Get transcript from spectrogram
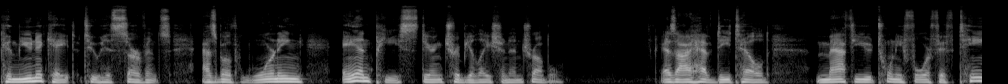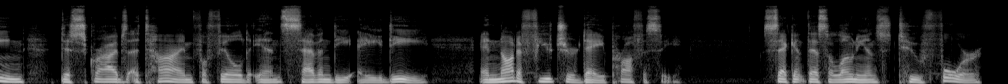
communicate to his servants as both warning and peace during tribulation and trouble. As I have detailed, Matthew 24:15 describes a time fulfilled in 70 AD and not a future day prophecy. 2 Thessalonians 2 4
